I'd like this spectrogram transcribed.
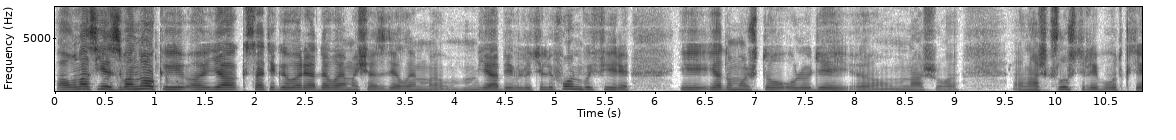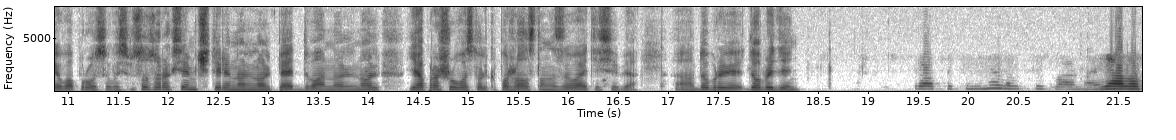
А у нас есть звонок, и э, я, кстати говоря, давай мы сейчас сделаем, э, я объявлю телефон в эфире, и я думаю, что у людей, э, нашего, наших слушателей будут к тебе вопросы. 847-400-5200. Я прошу вас только, пожалуйста, называйте себя. Добрый, добрый день. Здравствуйте, меня зовут Светлана. Я вас,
